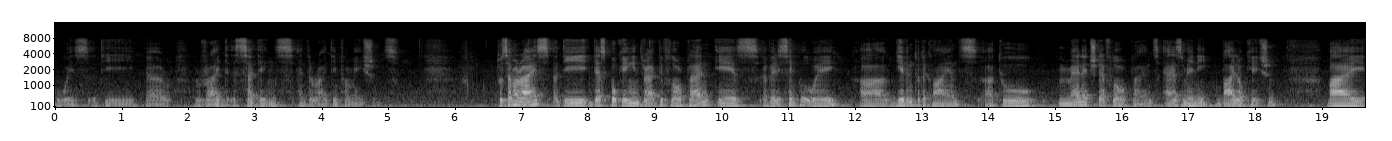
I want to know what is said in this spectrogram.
with the uh, right settings and the right informations. To summarize, the desk booking interactive floor plan is a very simple way uh, given to the clients uh, to manage their floor plans, as many by location, by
